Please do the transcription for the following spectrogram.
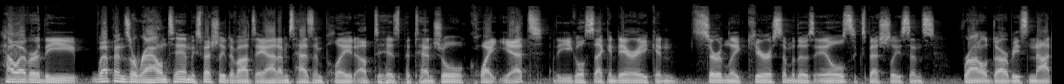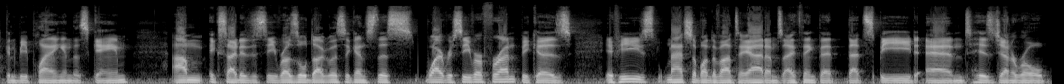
However, the weapons around him, especially Davante Adams, hasn't played up to his potential quite yet. The Eagles secondary can certainly cure some of those ills, especially since Ronald Darby's not going to be playing in this game. I'm excited to see Rasul Douglas against this wide receiver front because if he's matched up on Davante Adams, I think that that speed and his general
